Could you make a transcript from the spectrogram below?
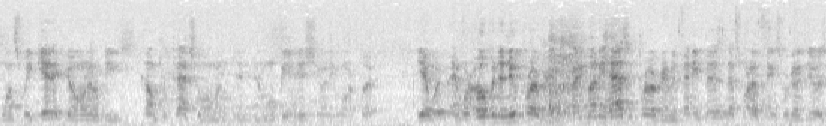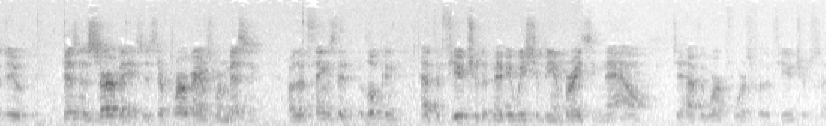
once we get it going, it'll become perpetual and, and, and won't be an issue anymore. But yeah, we're, and we're open to new programs. If anybody has a program, if any business, that's one of the things we're going to do is do business surveys. Is there programs we're missing? Are there things that looking at the future that maybe we should be embracing now to have the workforce for the future. So.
